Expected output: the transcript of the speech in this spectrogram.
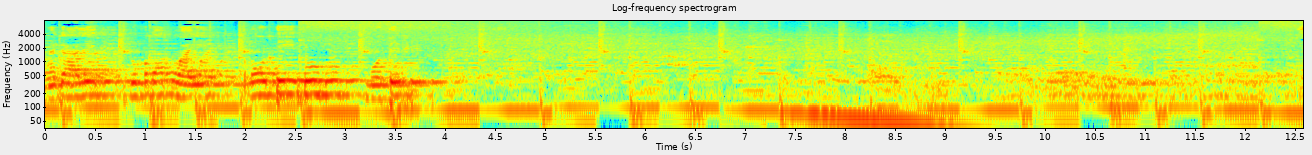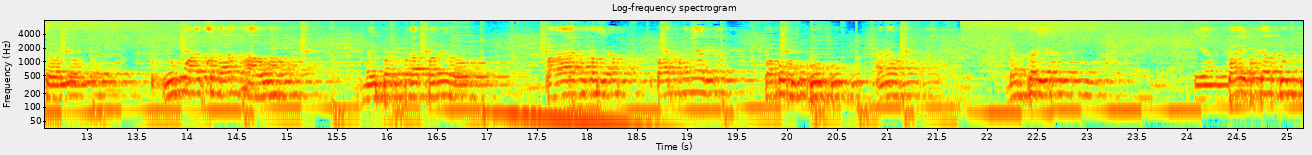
Nagalit, kumbaga why, motibo, motive. So yung yung what sa ang how, may bangka pareho. Paano kasi paano nangyari? Papubugbog. Ano? Basta yung yung 5W,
